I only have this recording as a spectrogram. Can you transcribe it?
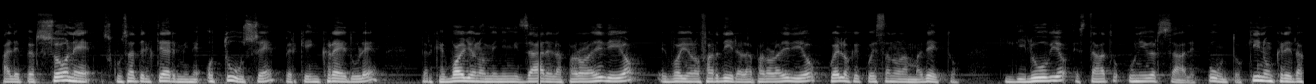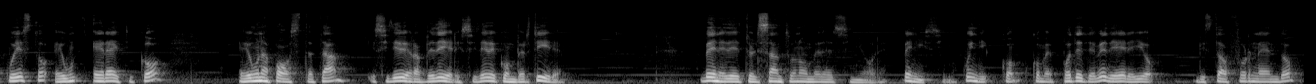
alle persone, scusate il termine, ottuse, perché incredule, perché vogliono minimizzare la parola di Dio e vogliono far dire alla parola di Dio quello che questa non ha mai detto. Il diluvio è stato universale, punto. Chi non crede a questo è un eretico, è un apostata e si deve ravvedere, si deve convertire. Benedetto il santo nome del Signore. Benissimo. Quindi, com come potete vedere, io vi sto fornendo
